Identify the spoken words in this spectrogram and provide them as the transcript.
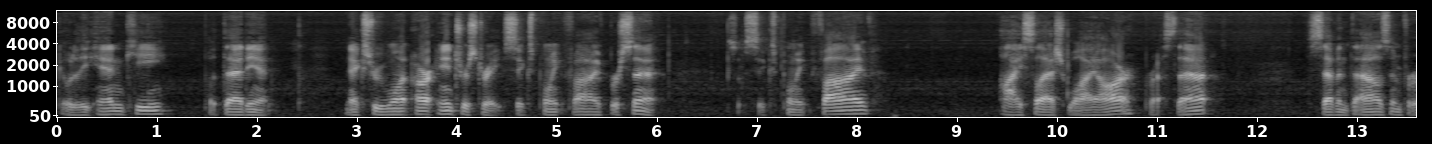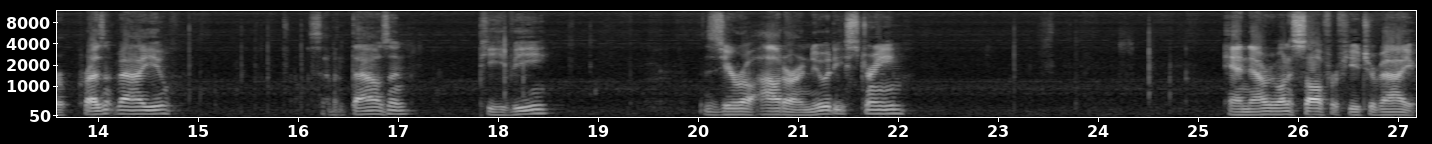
go to the n key, put that in. Next we want our interest rate, 6.5%. So 6.5, I slash YR, press that. 7,000 for present value, 7,000, PV, zero out our annuity stream, and now we want to solve for future value.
